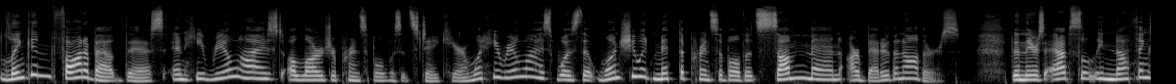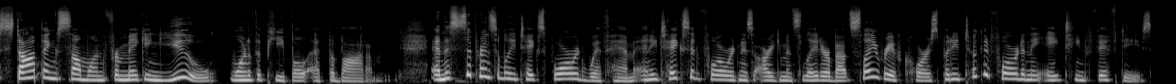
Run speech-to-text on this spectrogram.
Lincoln thought about this and he realized a larger principle was at stake here. And what he realized was that once you admit the principle that some men are better than others, then there's absolutely nothing stopping someone from making you one of the people at the bottom. And this is a principle he takes forward with him, and he takes it forward in his arguments later about slavery, of course, but he took it forward in the 1850s.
